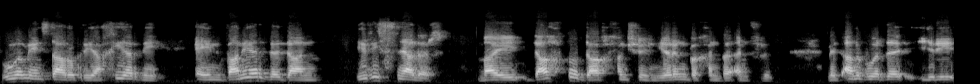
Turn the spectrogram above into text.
hoe 'n mens daarop reageer nie en wanneer dit dan hierdie snellers my dag tot dag funksionering begin beïnvloed. Met ander woorde hierdie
